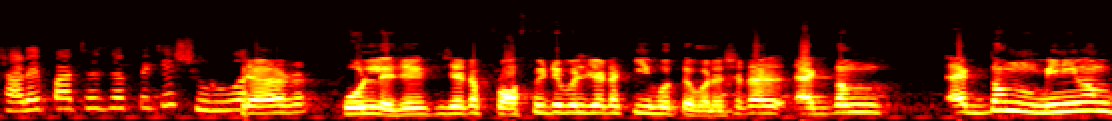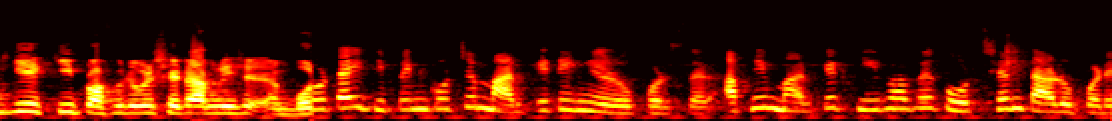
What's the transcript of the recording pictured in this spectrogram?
সাড়ে পাঁচ হাজার থেকে শুরু করলে যে যেটা প্রফিটেবল যেটা কি হতে পারে সেটা একদম একদম মিনিমাম গিয়ে কি প্রফিট হবে সেটা আপনি পুরোটাই ডিপেন্ড করছে মার্কেটিং এর উপর স্যার আপনি মার্কেট কীভাবে করছেন তার উপরে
